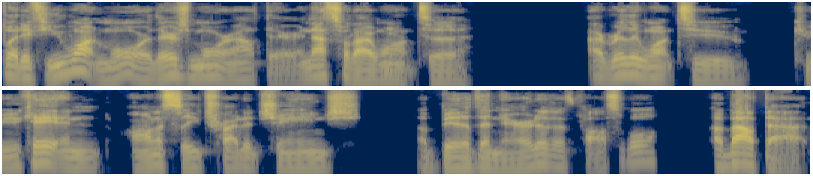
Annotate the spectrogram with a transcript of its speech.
But if you want more, there's more out there. And that's what I want to, I really want to communicate and honestly try to change a bit of the narrative if possible about that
